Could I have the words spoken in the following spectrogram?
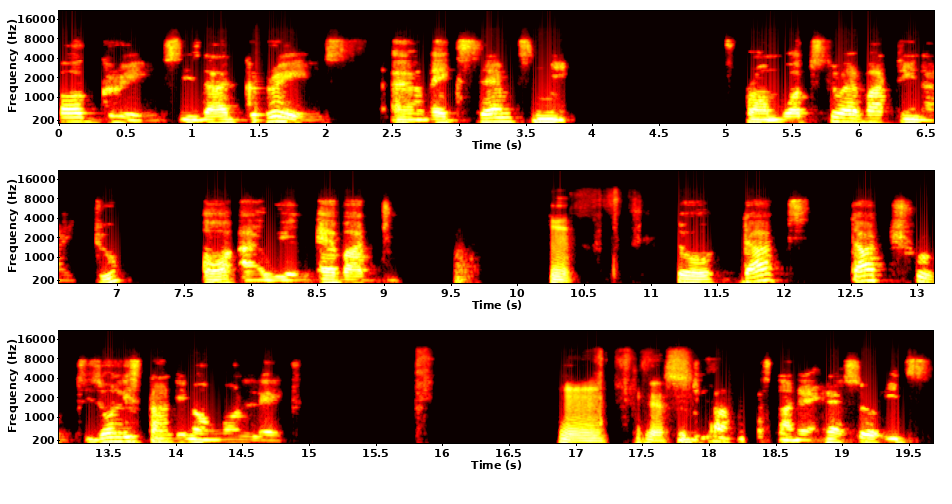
All grace is that grace um, exempts me from whatsoever thing I do or I will ever do. Hmm. So that that truth is only standing on one leg. Mm, yes. So, you understand it? So it's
